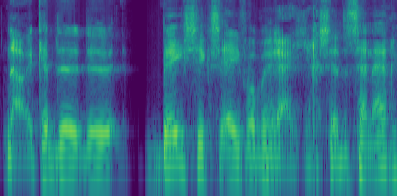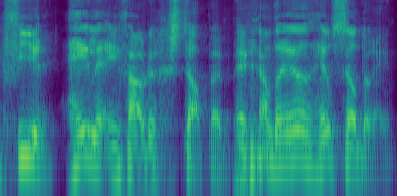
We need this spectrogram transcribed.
Nou, ik heb de, de basics even op een rijtje gezet. Het zijn eigenlijk vier hele eenvoudige stappen. Ik ga er heel, heel snel doorheen.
